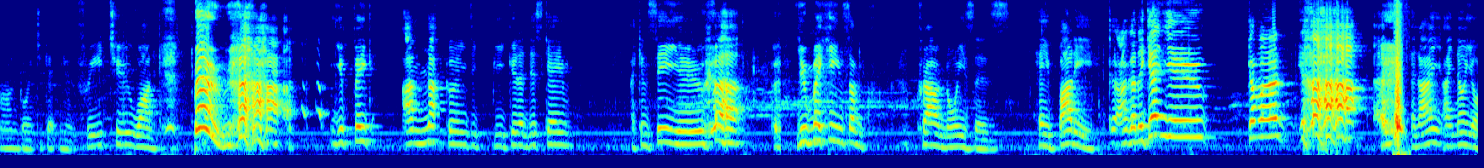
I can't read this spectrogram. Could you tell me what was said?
I'm going to get you in three, two, one. Boom! you think I'm not going to be good at this game? I can see you. You're making some crowd noises. Hey, buddy, I'm gonna get you! Come on! and I, I know you're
